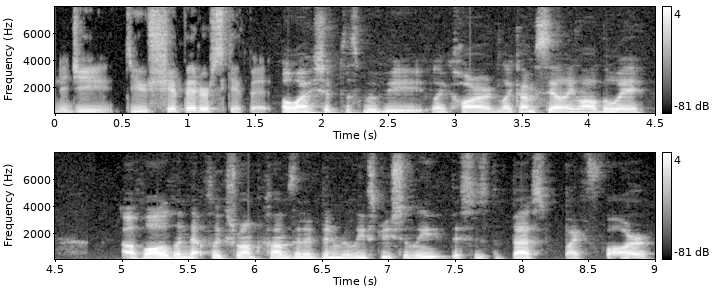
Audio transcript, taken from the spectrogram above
Najee, do you ship it or skip it? Oh, I shipped this movie like hard, like I'm sailing all the way. Of all the Netflix rom coms that have been released recently, this is the best by far.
